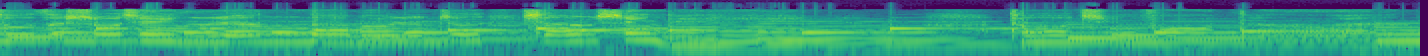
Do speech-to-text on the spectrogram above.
作自受，竟然那么认真，相信你多轻浮的吻。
